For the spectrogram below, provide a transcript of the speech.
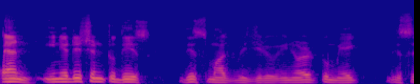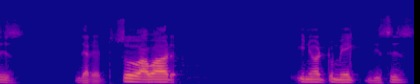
and in addition to this this must be 0 in order to make this is the that. So, our in order to make this is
